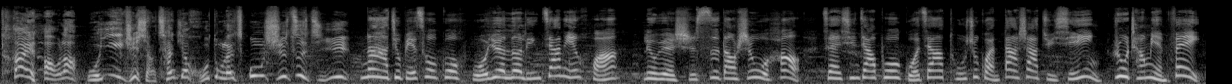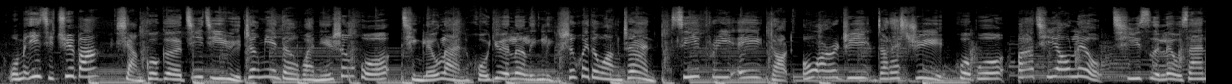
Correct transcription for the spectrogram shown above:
太好了！我一直想参加活动来充实自己，那就别错过活跃乐龄嘉年华。六月十四到十五号，在新加坡国家图书馆大厦举行，入场免费，我们一起去吧！想过个积极与正面的晚年生活，请浏览活跃乐龄理事会的网网站 c three a dot o r g dot s g 或拨八七幺六七四六三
